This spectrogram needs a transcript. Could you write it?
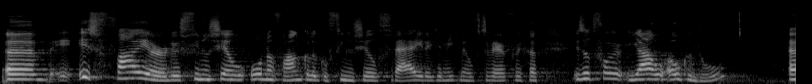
Eh, is FIRE dus financieel onafhankelijk of financieel vrij, dat je niet meer hoeft te werken voor je geld? Is dat voor jou ook een doel? Eh,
